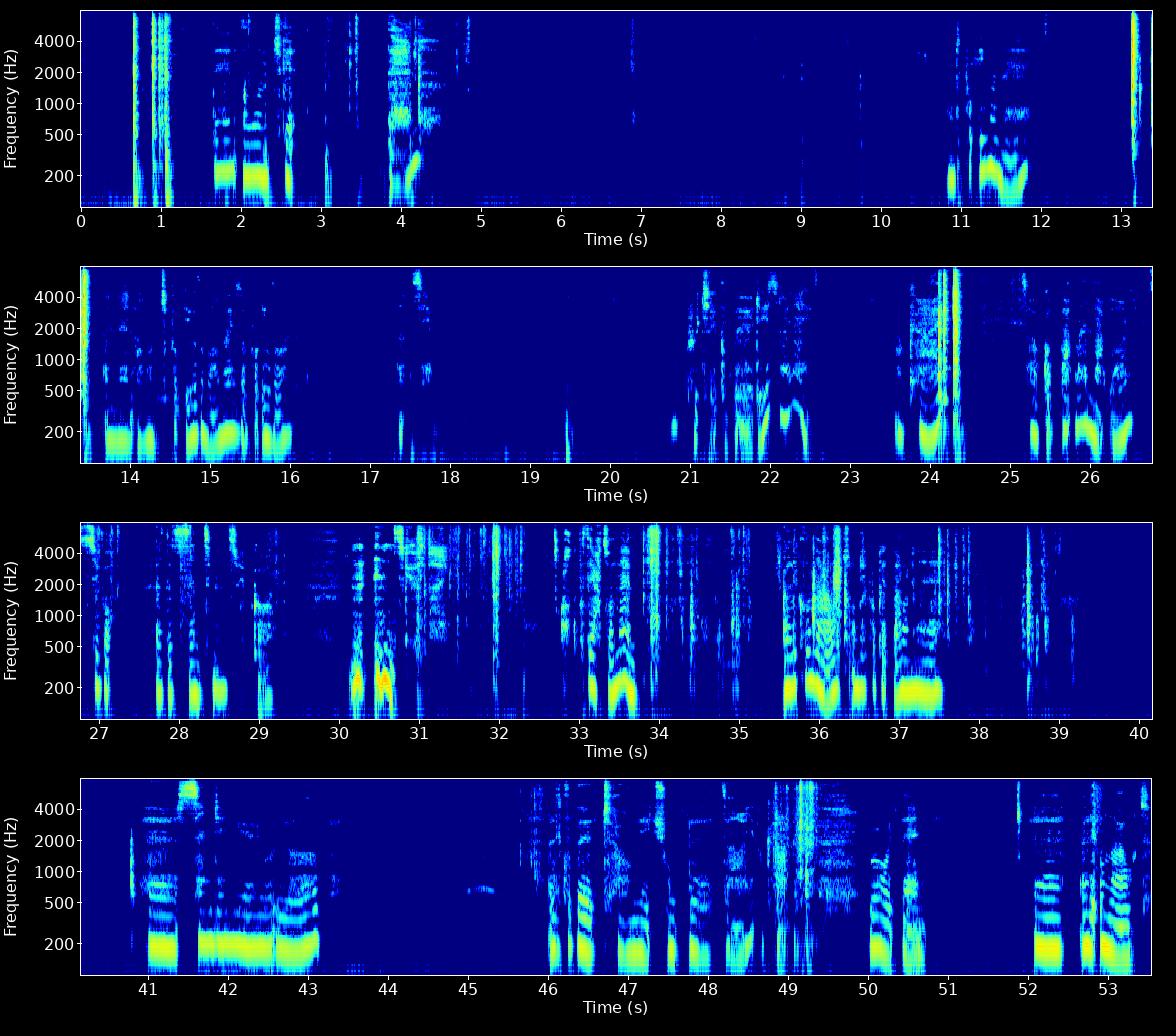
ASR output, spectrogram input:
Then I want to get them. I want to put him on there. Then I want to put the other one. Where's I put the other one? That's him. Pretty little birdies, aren't they? Okay. So I've got that one and that one. Let's see what other sentiments we've got. Excuse me. Oh, I'll put the hat on them. A little note. I wonder if I'll get that on there. Uh, sending you love. A little bird told me it's your birthday. Okay. Right then. Uh, a little note.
